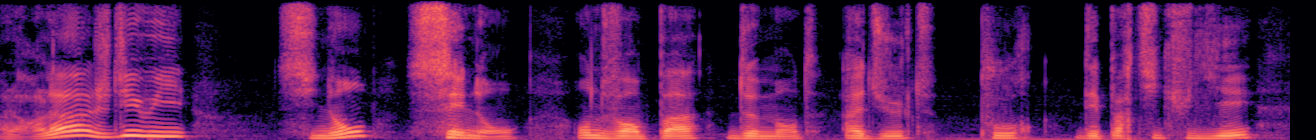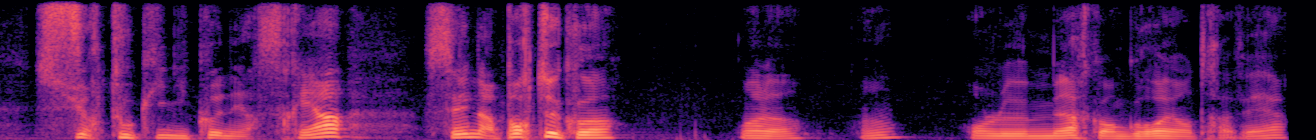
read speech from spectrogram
Alors là, je dis oui. Sinon, c'est non. On ne vend pas de menthe adulte pour des particuliers, surtout qui n'y connaissent rien. C'est n'importe quoi. Voilà. Hein. on le marque en gros et en travers.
